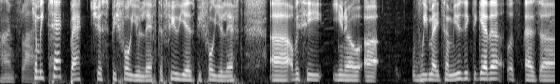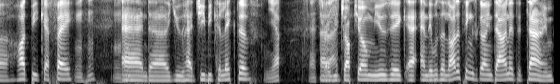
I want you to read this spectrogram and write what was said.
Time flies. Can we man. track back just before you left, a few years before you left? Uh, obviously, you know, uh, we made some music together with as a Heartbeat Cafe, Mm-hmm. mm-hmm. and uh, you had GB Collective. Yep, that's Uh, right. You dropped your own music, uh, and there was a lot of things going down at the time.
